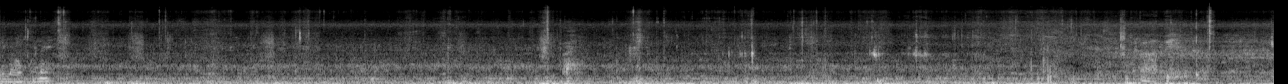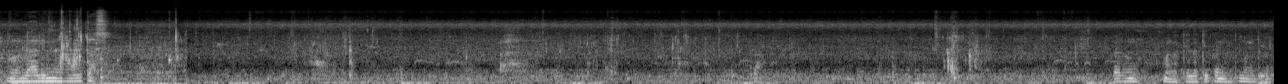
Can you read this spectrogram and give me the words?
Ilaw pa na eh. Ah. Grabe. Ang lalim ng butas. Parang malaki-laki pa nito mga idol.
